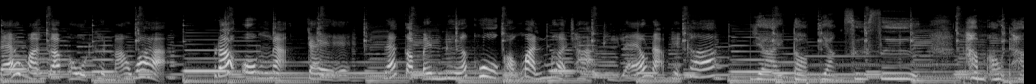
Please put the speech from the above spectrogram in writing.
แล้วมันก็พูดขึ้นมาว่า พระองค์น่ะ แก่ และก็เป็นเนื้อคู่ของมันเมื่อชาติที่แล้วน่ะเพคะ ยายตอบอย่างซื่อๆทำเอาเท้า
